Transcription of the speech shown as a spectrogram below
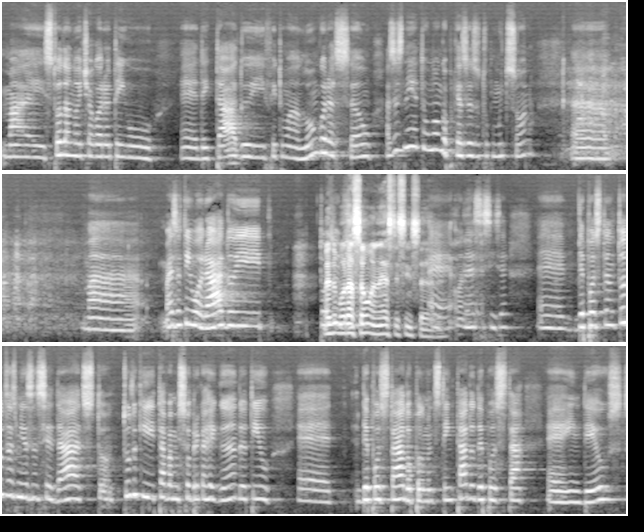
Mas toda noite agora eu tenho é, deitado e feito uma longa oração. Às vezes nem é tão longa, porque às vezes eu estou com muito sono. Uh, mas, mas eu tenho orado e. Mas uma oração dia, honesta e sincera. É, honesta e sincera. É, depositando todas as minhas ansiedades, to, tudo que estava me sobrecarregando, eu tenho é, depositado, ou pelo menos tentado depositar é, em Deus,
